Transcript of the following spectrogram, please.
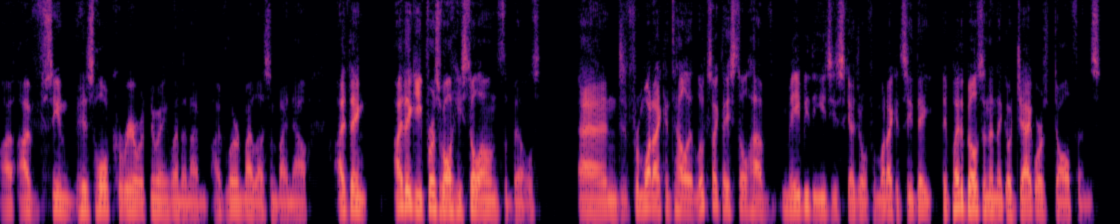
I, I've seen his whole career with New England, and I'm I've learned my lesson by now. I think I think he first of all he still owns the Bills, and from what I can tell, it looks like they still have maybe the easiest schedule. From what I can see, they they play the Bills and then they go Jaguars, Dolphins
